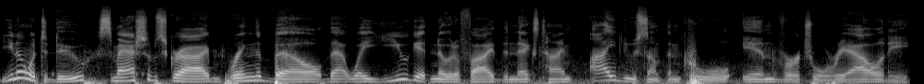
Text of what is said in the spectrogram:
you know what to do. Smash subscribe, ring the bell. That way you get notified the next time I do something cool in virtual reality.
